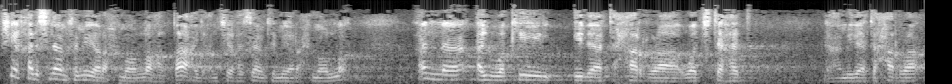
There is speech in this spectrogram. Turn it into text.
فيها شيخ الإسلام تيمية رحمه الله القاعدة عن شيخ الإسلام تيمية رحمه الله أن الوكيل إذا تحرى واجتهد نعم إذا تحرى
